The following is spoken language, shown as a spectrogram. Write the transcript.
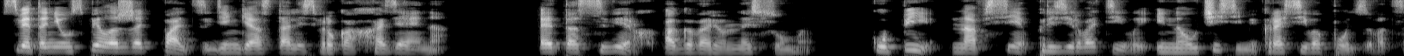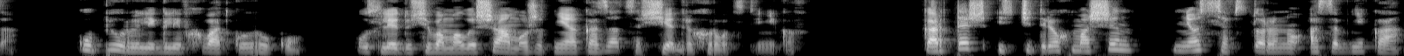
Света не успела сжать пальцы, деньги остались в руках хозяина. Это сверх оговоренной суммы. Купи на все презервативы и научись ими красиво пользоваться. Купюры легли в хваткую руку. У следующего малыша может не оказаться щедрых родственников. Кортеж из четырех машин несся в сторону особняка.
